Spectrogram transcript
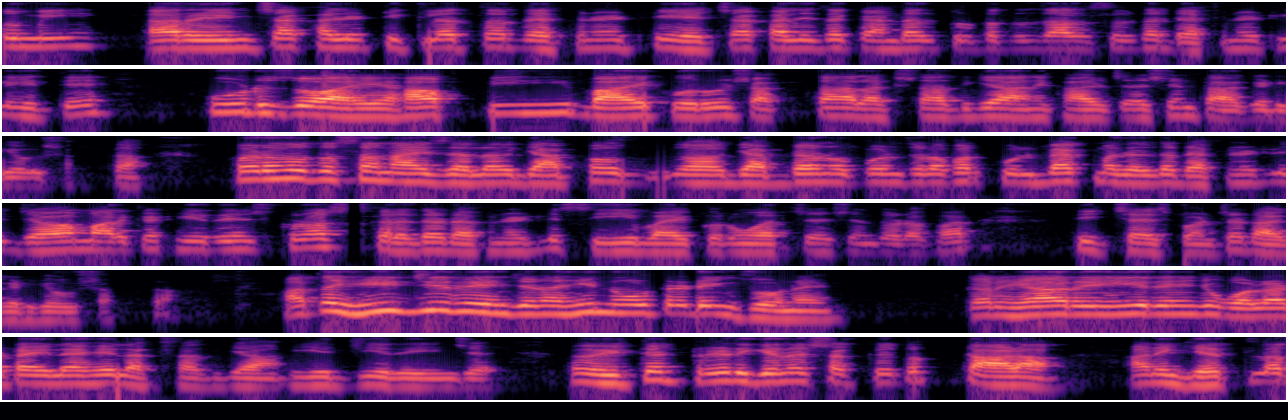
तुम्ही या रेंजच्या खाली टिकलं तर डेफिनेटली ह्याच्या खाली जर कॅन्डल तुटत जात असेल तर डेफिनेटली इथे पुट जो आहे हा पी बाय करू शकता. लक्षात घ्या आणि खालच्या अशी टार्गेट घेऊ शकता. परंतु तसं नाही झालं. गॅप गॅप डाऊन ओपन थोडाफार पुलबॅकमध्ये तर डेफिनेटली जेव्हा मार्केट ही रेंज क्रॉस करेल तर डेफिनेटली सीई बाय करून वरच्या अशी थोडाफार तीस चाळीस पॉईंटचा टार्गेट घेऊ शकता. आता ही जी रेंज आहे ना ही नो ट्रेडिंग झोन आहे. कारण ह्या ही रेंज वॉलाटाईल आहे हे लक्षात घ्या. ही जी रेंज आहे. तर इथे ट्रेड घेणं शक्यतो टाळा. आणि घेतलात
